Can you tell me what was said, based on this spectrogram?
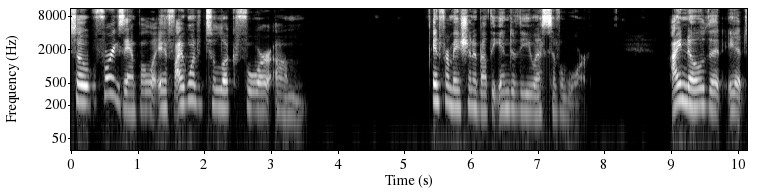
So, for example, if I wanted to look for um, information about the end of the U.S. Civil War, I know that it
